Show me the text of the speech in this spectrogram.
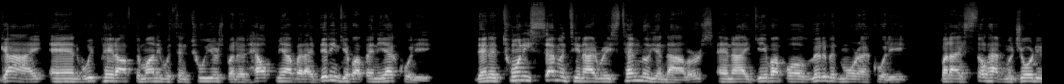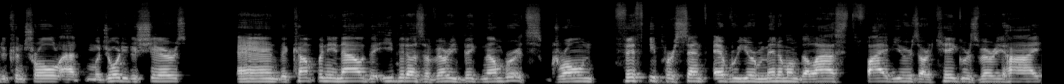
guy. And we paid off the money within two years, but it helped me out, but I didn't give up any equity. Then in 2017, I raised $10 million and I gave up a little bit more equity, but I still had majority to control, I had majority to shares. And the company now, the EBITDA is a very big number. It's grown 50% every year minimum the last five years. Our CAGR is very high.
